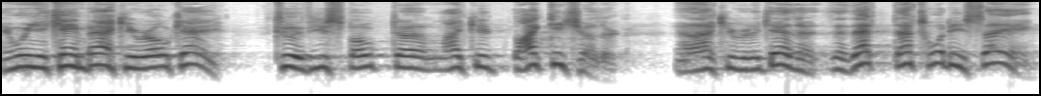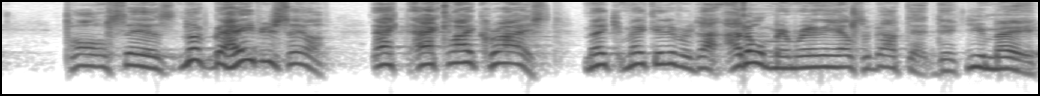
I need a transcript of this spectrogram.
and when you came back, you were okay. The two of you spoke uh, like you liked each other, like you were together. That that's what he's saying. Paul says, "Look, behave yourself. Act, act like Christ. Make make a difference." I, I don't remember anything else about that, Dick. You may,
